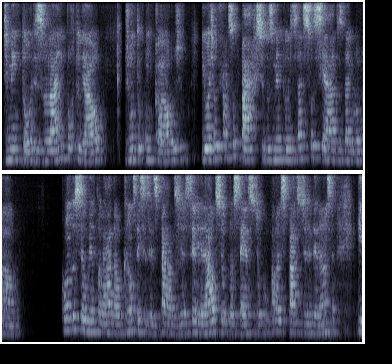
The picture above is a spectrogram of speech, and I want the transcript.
de mentores lá em Portugal, junto com o Cláudio, e hoje eu faço parte dos mentores associados da Global. Quando o seu mentorado alcança esses resultados, de acelerar o seu processo, de ocupar o espaço de liderança e,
